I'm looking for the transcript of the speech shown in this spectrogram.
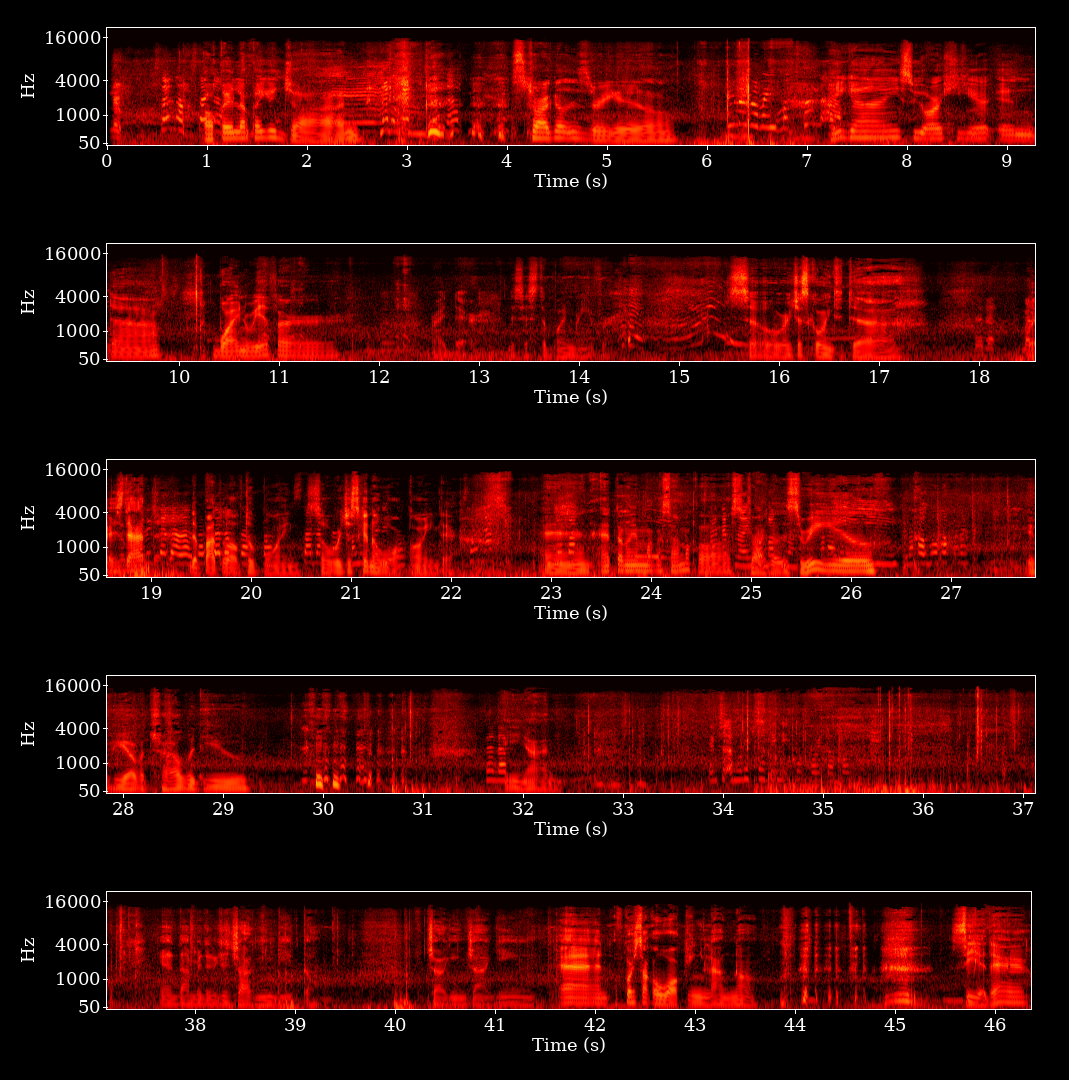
Stand up, stand Okay lang kayo dyan. Struggle is real. up. May mag-stand up. Hey guys, we are here in the Boyne River. Right there. This is the Boyne River. So we're just going to the where is that? The Battle of the Boyne. So we're just gonna walk going there. And eto nga yung mga kasama ko. Struggle is real. Nakagwa ka na. If you have a child with you, Stand up. yan. Tips, ang likod hindi comfortable. Yan, dami na jogging dito. Jogging, jogging. And, of course, ako walking lang, no? See you there.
